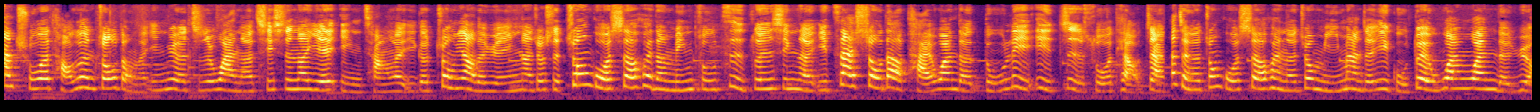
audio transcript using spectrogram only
然，除了讨论周董的音乐之外呢，其实呢，也隐藏了一个重要的原因，那就是中国社会的民族自尊心呢，一再受到台湾的独立意志所挑战。那整个中国社会呢，就弥漫着一股对弯弯的怨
